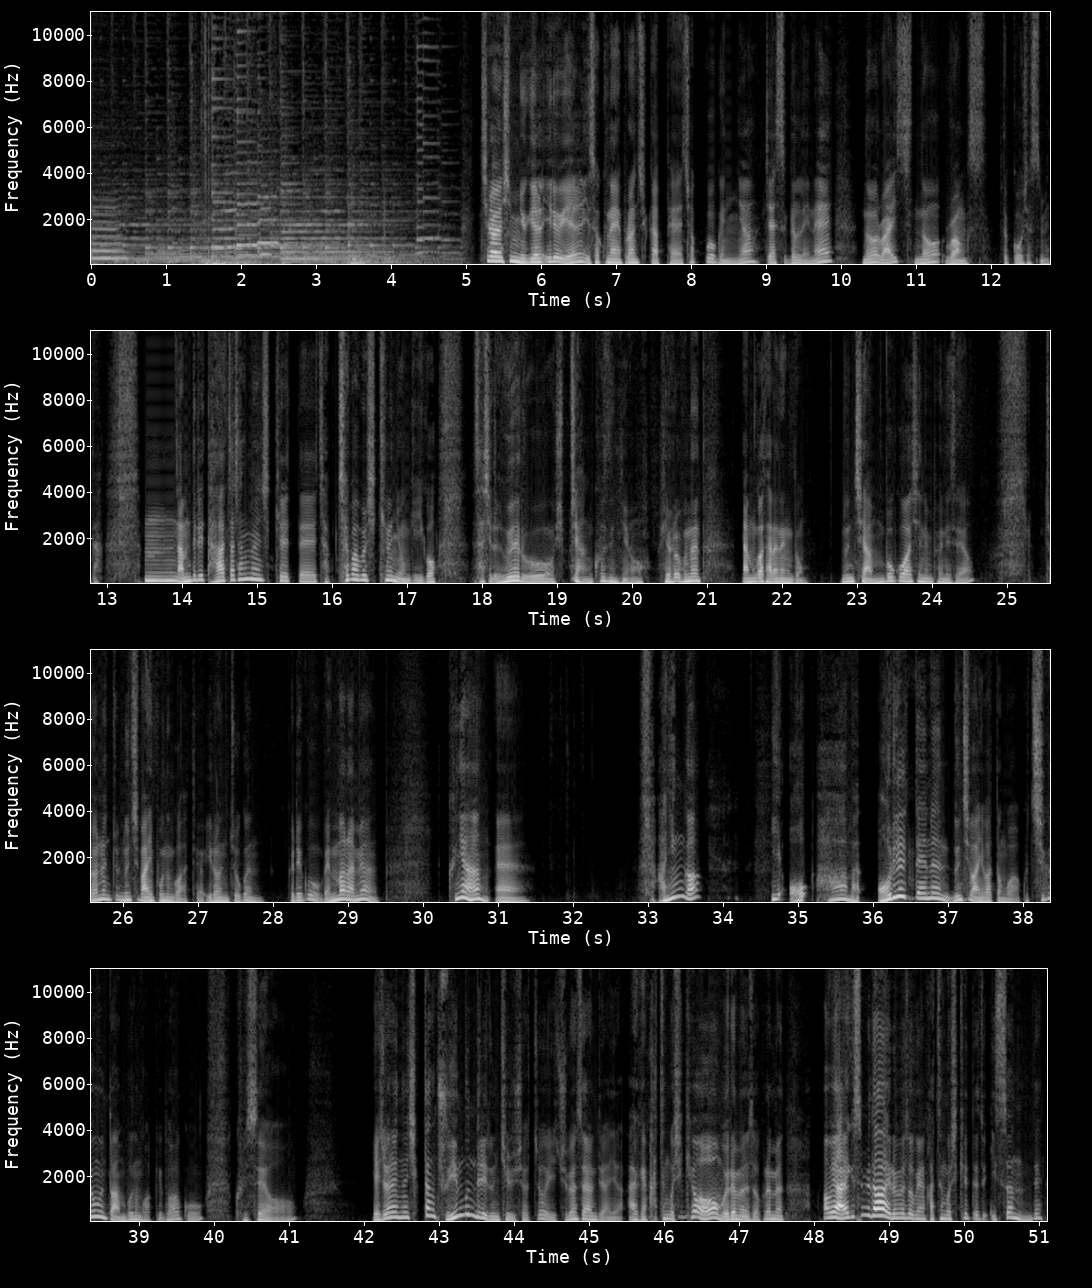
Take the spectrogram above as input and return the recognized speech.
7월 16일 일요일 이석훈의 브런치 카페 첫 곡은요. 제스 글린의 No Rights, No Wrongs 듣고 오셨습니다. 음, 남들이 다 짜장면 시킬 때 잡채밥을 시키는 용기 이거 사실 의외로 쉽지 않거든요. 여러분은 남과 다른 행동 눈치 안 보고 하시는 편이세요? 저는 좀 눈치 많이 보는 것 같아요. 이런 쪽은. 그리고 웬만하면 그냥, 예. 아닌가? 이, 어, 아, 마, 어릴 때는 눈치 많이 봤던 것 같고, 지금은 또 안 보는 것 같기도 하고, 글쎄요. 예전에는 식당 주인분들이 눈치를 주셨죠. 이 주변 사람들이 아니라, 아, 그냥 같은 거 시켜. 뭐 이러면서. 그러면, 아, 예, 알겠습니다. 이러면서 그냥 같은 거 시킬 때도 있었는데,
